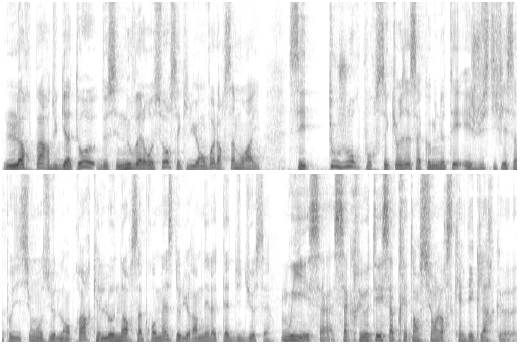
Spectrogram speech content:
leur part du gâteau de ces nouvelles ressources et qui lui envoient leurs samouraïs. C'est toujours pour sécuriser sa communauté et justifier sa position aux yeux de l'empereur qu'elle honore sa promesse de lui ramener la tête du dieu cerf. Oui, et sa, sa cruauté et sa prétention lorsqu'elle déclare que,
